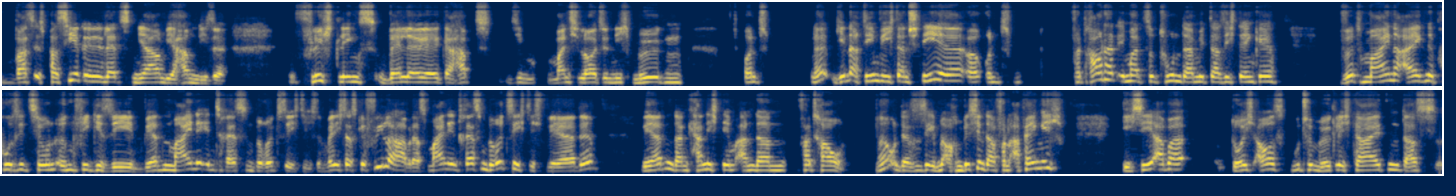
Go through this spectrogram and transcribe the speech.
was ist passiert in den letzten Jahren? Wir haben diese Flüchtlingswelle gehabt, die manche Leute nicht mögen. Und ne, je nachdem, wie ich dann stehe äh, und Vertrauen hat immer zu tun damit, dass ich denke, wird meine eigene Position irgendwie gesehen? Werden meine Interessen berücksichtigt? Und wenn ich das Gefühl habe, dass meine Interessen berücksichtigt werde, werden, dann kann ich dem anderen vertrauen. Ne? Und das ist eben auch ein bisschen davon abhängig. Ich sehe aber durchaus gute Möglichkeiten, dass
